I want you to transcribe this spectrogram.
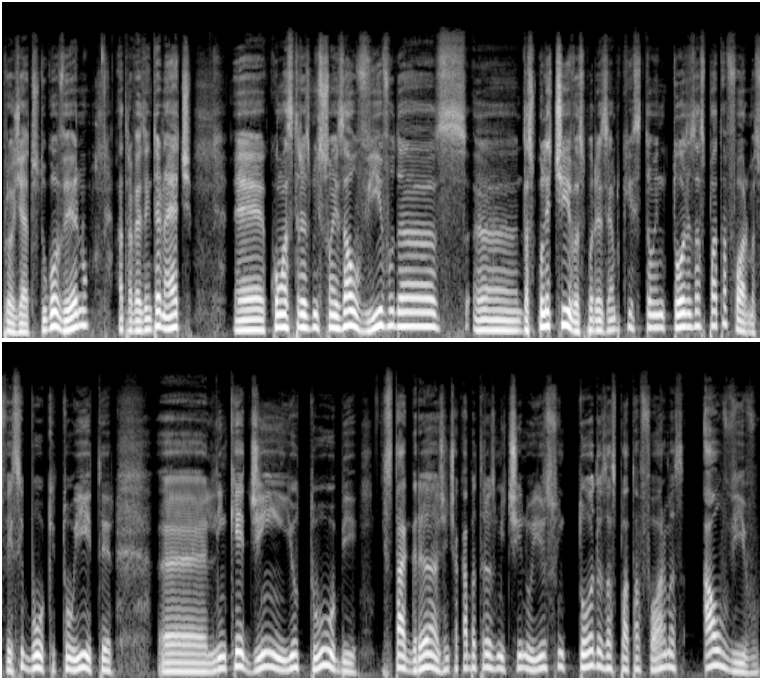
projetos do governo através da internet é, com as transmissões ao vivo das, uh, das coletivas, por exemplo, que estão em todas as plataformas: Facebook, Twitter, é, LinkedIn, YouTube, Instagram. A gente acaba transmitindo isso em todas as plataformas ao vivo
